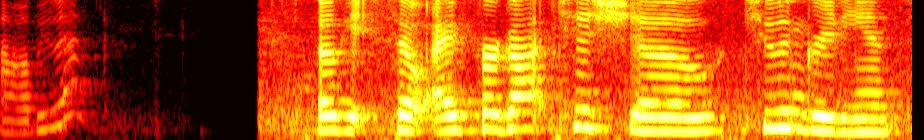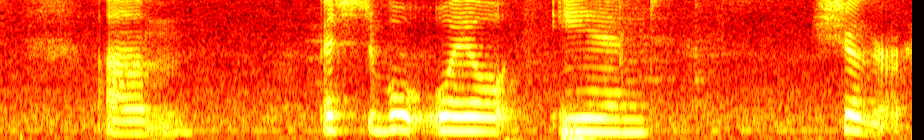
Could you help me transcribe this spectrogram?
I'll be back. Okay, so I forgot to show two ingredients, um, vegetable oil and sugar.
